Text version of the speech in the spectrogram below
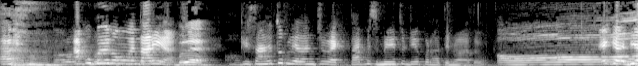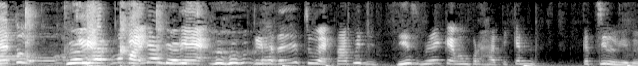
aku boleh mengomentari ya Boleh. Krisani tuh kelihatan cuek tapi sebenarnya tuh dia perhatiin banget tuh Oh. eh enggak dia tuh Lihat mukanya guys. kayak kelihatannya cuek tapi dia sebenarnya kayak memperhatikan kecil gitu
